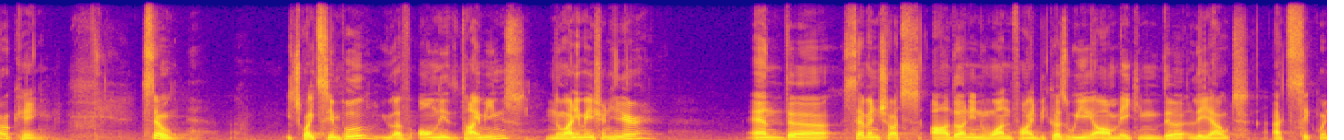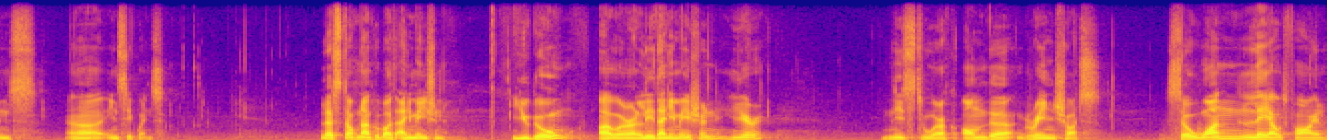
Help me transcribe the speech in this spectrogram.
Okay. So it's quite simple. You have only the timings, no animation here. And the seven shots are done in one file because we are making the layout at sequence, uh, in sequence. Let's talk now about animation. Hugo, our lead animation here, needs to work on the green shots. So one layout file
